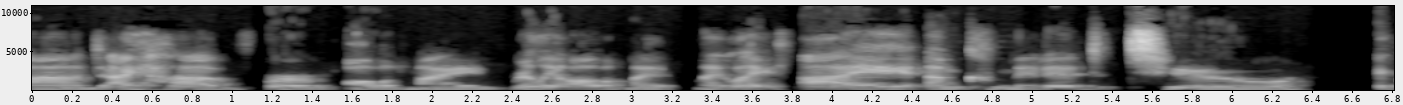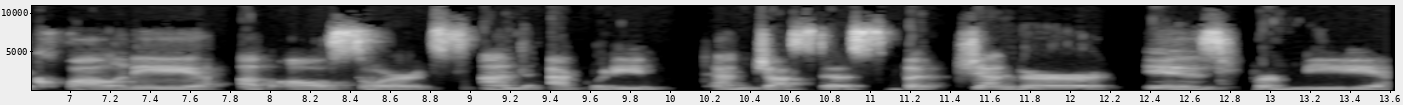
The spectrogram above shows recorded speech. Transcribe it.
And I have for all of my, really all of my, my life. I am committed to equality of all sorts and equity and justice. But gender is for me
